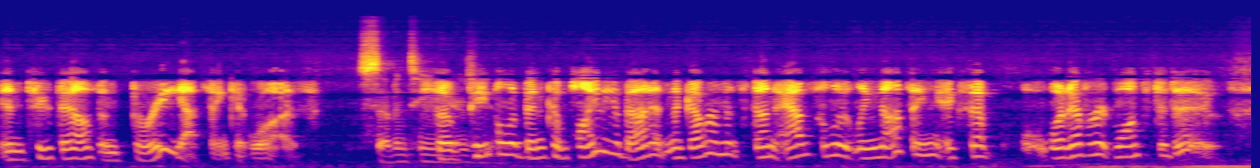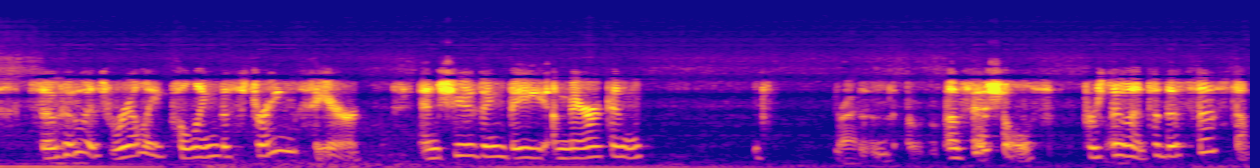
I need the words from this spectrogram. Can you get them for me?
in 2003, I think it was. 17 so people ago. have been complaining about it, and the government's done absolutely nothing except whatever it wants to do. So who is really pulling the strings here and choosing the American right. officials pursuant right. to this system?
